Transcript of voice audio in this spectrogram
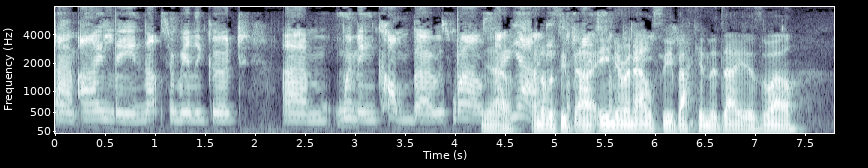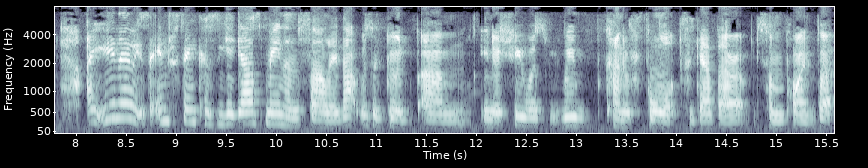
um, Eileen. That's a really good um, women combo as well. So yeah, and obviously uh, Ena and. Elsie back in the day as well. I, you know, it's interesting because Yasmin and Sally, that was a good, um, you know, she was, we kind of fought together at some point, but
